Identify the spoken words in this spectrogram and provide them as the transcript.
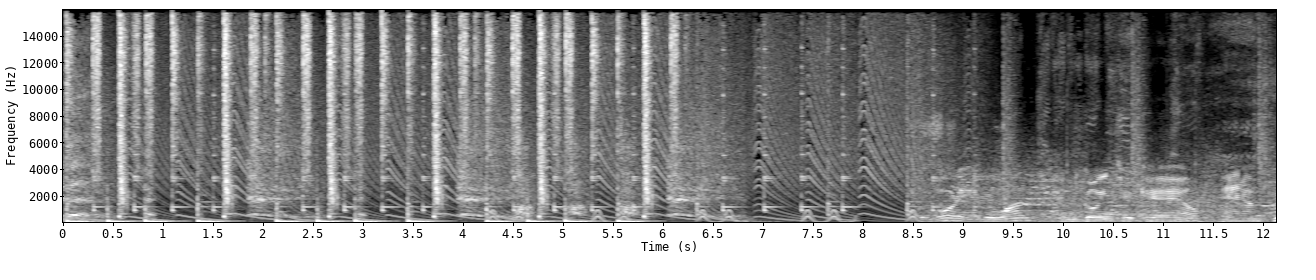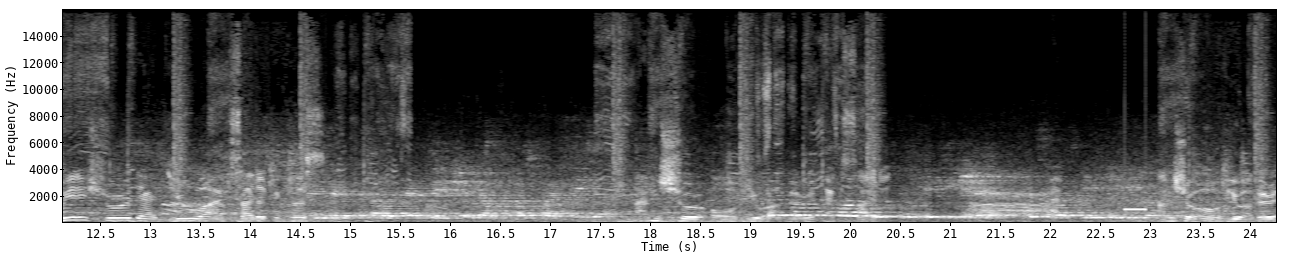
love. Good morning everyone. I'm going to KL and I'm pretty sure that you are excited because I'm sure all of you are very excited. I'm sure all of you are very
